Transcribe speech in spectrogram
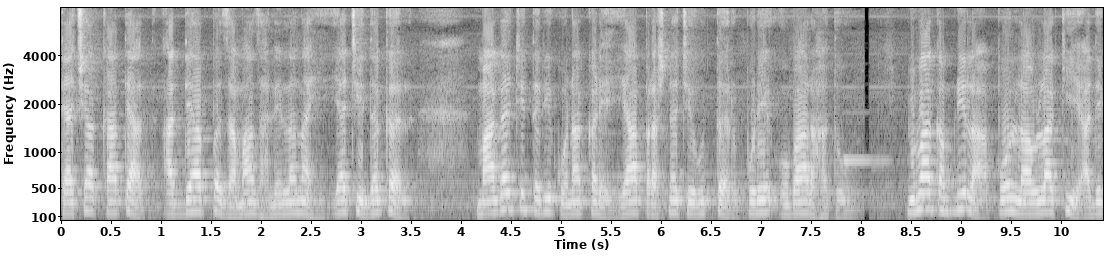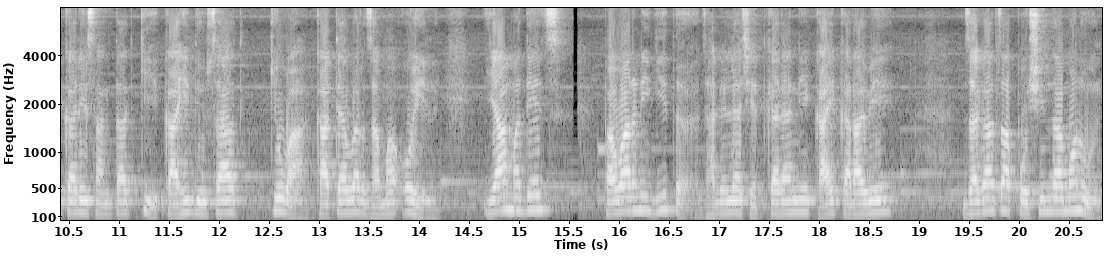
त्याच्या खात्यात अद्याप जमा झालेला नाही. याची दखल मागायची तरी कोणाकडे? या प्रश्नाचे उत्तर पुढे उभा राहतो. विमा कंपनीला फोन लावला की अधिकारी सांगतात की काही दिवसात किंवा खात्यावर जमा होईल. यामध्येच फवारणी गीत झालेल्या शेतकऱ्यांनी काय करावे? जगाचा पोशिंदा म्हणून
